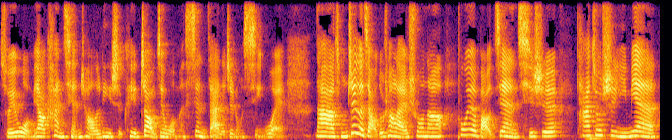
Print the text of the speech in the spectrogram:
所以我们要看前朝的历史，可以照见我们现在的这种行为。那从这个角度上来说呢，《风月宝鉴》其实。它就是一面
